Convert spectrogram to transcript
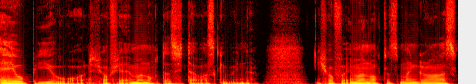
AOP Award. Ich hoffe ja immer noch, dass ich da was gewinne. Ich hoffe immer noch, dass mein Grass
